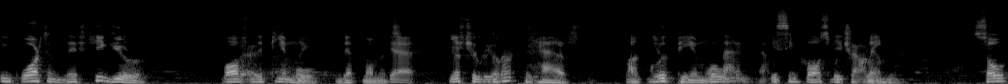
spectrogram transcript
important the figure of the PMO in that moment. If you don't have a good PMO, it's impossible to plan. So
